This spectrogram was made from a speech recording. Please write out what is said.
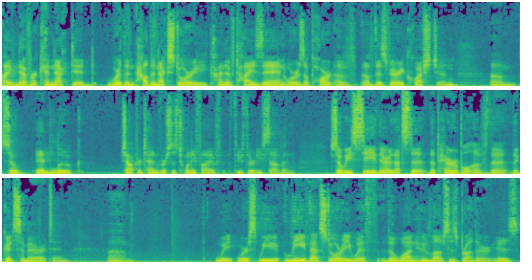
I've never connected where the how the next story kind of ties in or is a part of of this very question. Um, so in Luke chapter ten, verses twenty five through thirty seven. So we see there that's the the parable of the the good Samaritan. Um, we we leave that story with the one who loves his brother is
